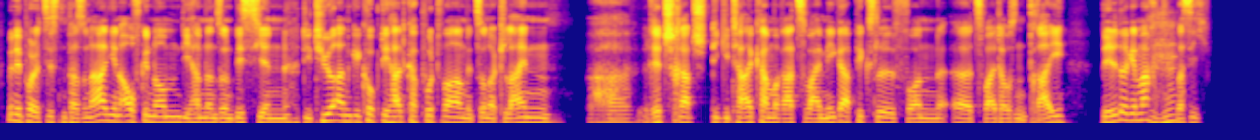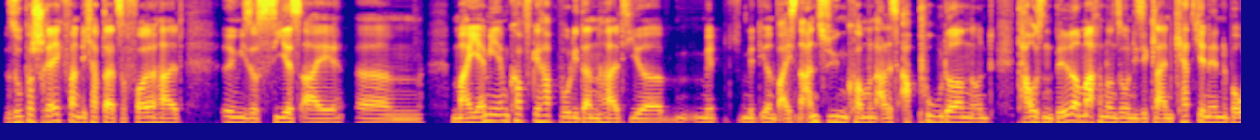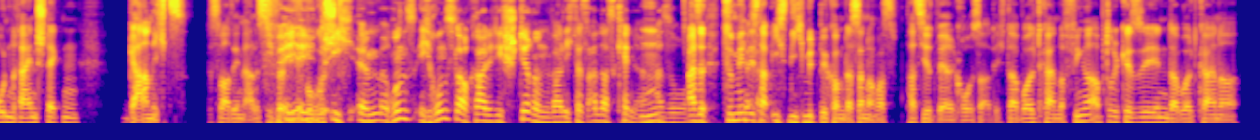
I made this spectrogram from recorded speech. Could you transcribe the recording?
mit den Polizisten Personalien aufgenommen, die haben dann so ein bisschen die Tür angeguckt, die halt kaputt war, mit so einer kleinen äh, Ritschratsch Digitalkamera 2 Megapixel von äh, 2003 Bilder gemacht, was ich super schräg fand. Ich habe da jetzt so voll halt irgendwie so CSI ähm, Miami im Kopf gehabt, wo die dann halt hier mit, mit ihren weißen Anzügen kommen und alles abpudern und tausend Bilder machen und so und diese kleinen Kärtchen in den Boden reinstecken. Gar nichts. Das war denen alles völlig Ich, wurscht. ich, ähm, runz, ich runzle auch gerade die Stirn, weil ich das anders kenne. Mhm. Also, also zumindest habe ich es nicht mitbekommen, dass da noch was passiert wäre, großartig. Da wollte keiner Fingerabdrücke sehen, da wollte keiner.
